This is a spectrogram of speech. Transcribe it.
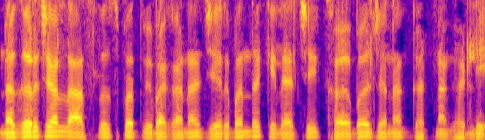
नगरच्या लाचलुचपत विभागानं जेरबंद केल्याची खळबळजनक घटना घडली.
